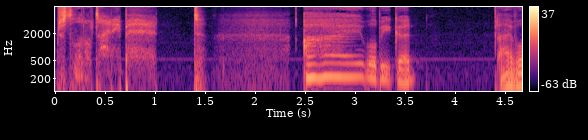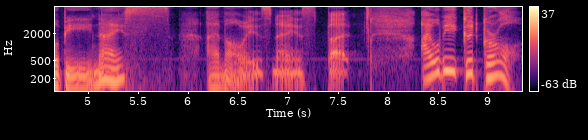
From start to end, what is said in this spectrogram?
Just a little tiny bit. I will be good. I will be nice. I'm always nice, but I will be a good girl.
